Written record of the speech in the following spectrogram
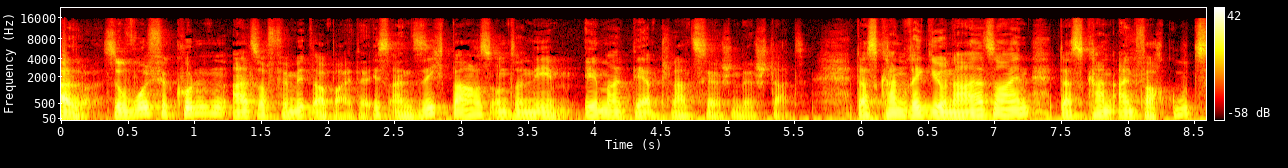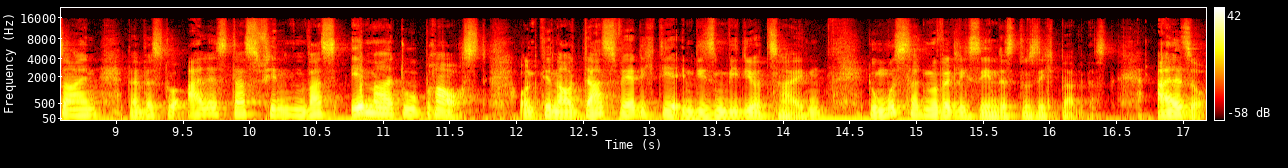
Also, sowohl für Kunden als auch für Mitarbeiter ist ein sichtbares Unternehmen immer der Platzhirsch der Stadt. Das kann regional sein, das kann einfach gut sein, da wirst du alles das finden, was immer du brauchst. Und genau das werde ich dir in diesem Video zeigen. Du musst halt nur wirklich sehen, dass du sichtbar wirst. Also,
